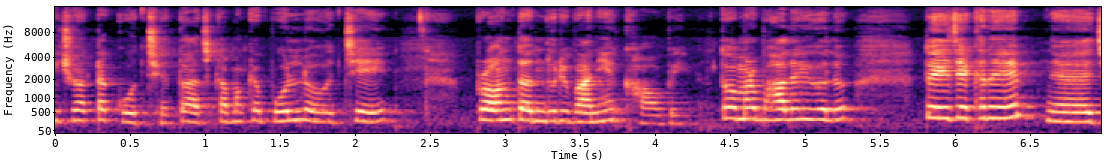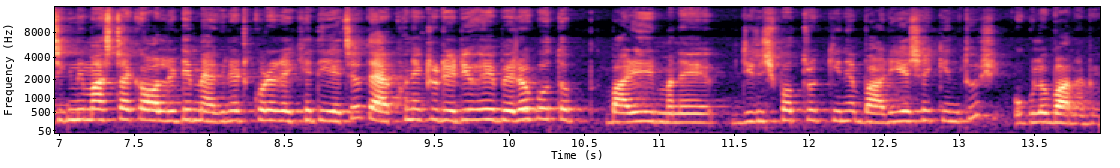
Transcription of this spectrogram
কিছু একটা করছে। তো আজকে আমাকে বলল যে প্রন তন্দুরি বানিয়ে খাওয়াবে। তো আমার ভালোই হলো। তো এই যে এখানে চিংড়ি মাছটাকে অলরেডি ম্যাগনেট করে রেখে দিয়েছে। তো এখন একটু রেডি হয়ে বেরোবো। তো বাড়ির মানে জিনিসপত্র কিনে বাড়ি এসে কিন্তু ওগুলো বানাবে।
